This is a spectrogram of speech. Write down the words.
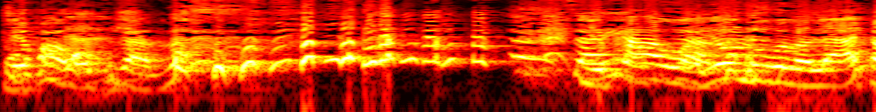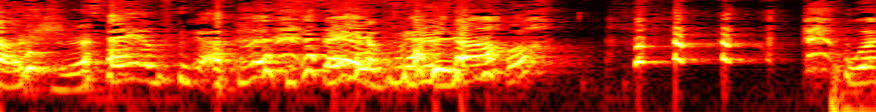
这话我不敢问。你怕我又录了俩小时，咱也不敢问，咱也不知道。我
